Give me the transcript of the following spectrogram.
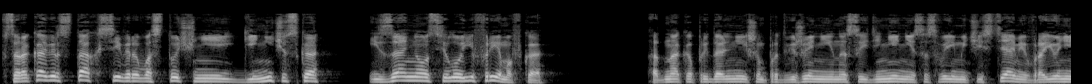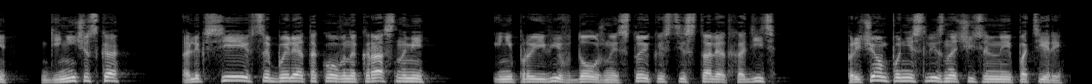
в сорока верстах северо-восточнее Геническа и занял село Ефремовка. Однако при дальнейшем продвижении на соединение со своими частями в районе Геническа Алексеевцы были атакованы красными и, не проявив должной стойкости, стали отходить, причем понесли значительные потери.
